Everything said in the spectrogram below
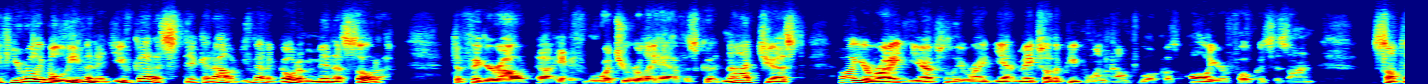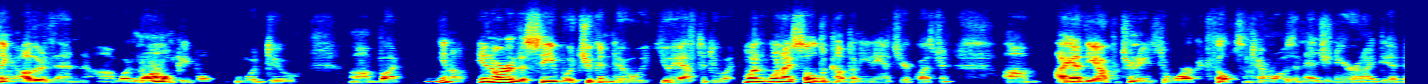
If you really believe in it you've got to stick it out you've got to go to minnesota to figure out uh, if what you really have is good not just oh, you're right, you're absolutely right. Yeah, it makes other people uncomfortable because all your focus is on something other than uh, what normal people would do. Um, but you know, in order to see what you can do, you have to do it. When when I sold the company, to answer your question, um, I had the opportunity to work at Phillips and Temro as an engineer, and I did.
